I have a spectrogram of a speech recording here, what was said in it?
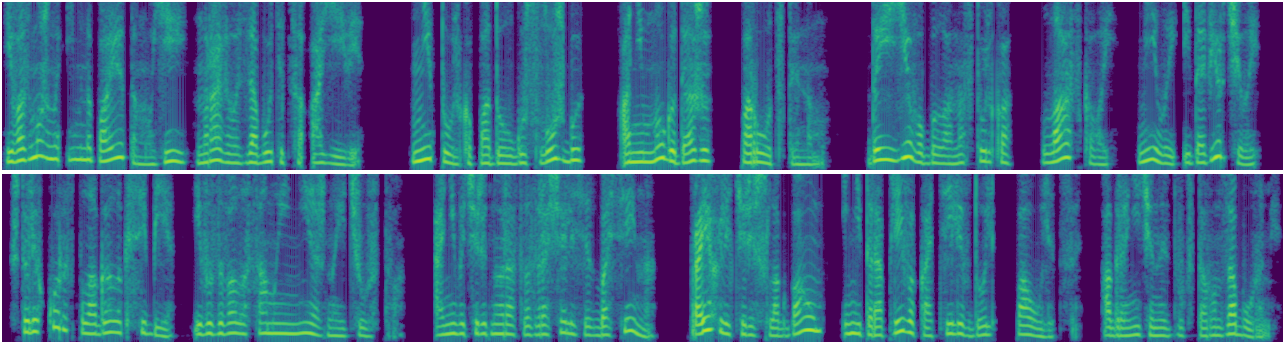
И, возможно, именно поэтому ей нравилось заботиться о Еве. Не только по долгу службы, а немного даже по-родственному. Да и Ева была настолько ласковой, милой и доверчивой, что легко располагала к себе и вызывала самые нежные чувства. Они в очередной раз возвращались из бассейна, проехали через шлагбаум и неторопливо катили вдоль по улице, ограниченной с двух сторон заборами.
